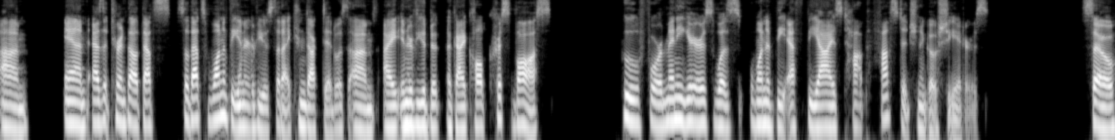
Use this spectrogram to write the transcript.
Um, and as it turns out, that's so that's one of the interviews that I conducted was um, I interviewed a, a guy called Chris Voss, who for many years was one of the FBI's top hostage negotiators. So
